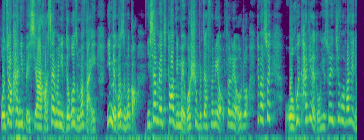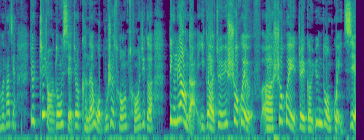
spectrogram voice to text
我就要看你北溪二号下面你德国怎么反应，你美国怎么搞，你下面到底美国是不是在分裂分裂欧洲，对吧？所以我会看这个东西，所以就会发现你会发现，就这种东西，就是可能我不是从从这个定量的一个对于社会呃社会这个运动轨迹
